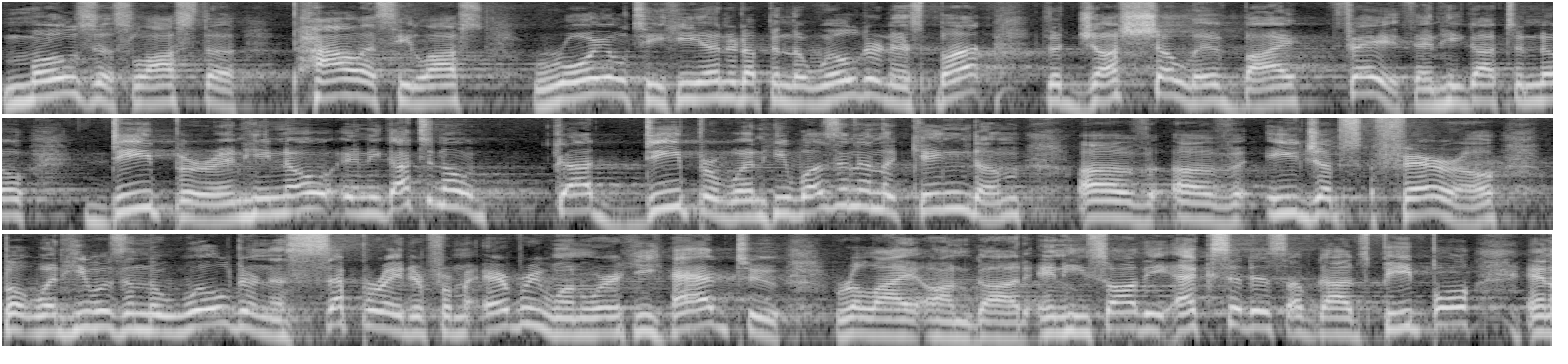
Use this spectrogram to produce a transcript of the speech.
Moses lost the palace, he lost royalty, he ended up in the wilderness, but the just shall live by faith. And he got to know deeper, and he know and he got to know God deeper when he wasn't in the kingdom of, of Egypt's Pharaoh, but when he was in the wilderness, separated from everyone, where he had to rely on God. And he saw the exodus of God's people, and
